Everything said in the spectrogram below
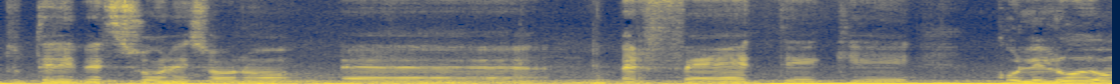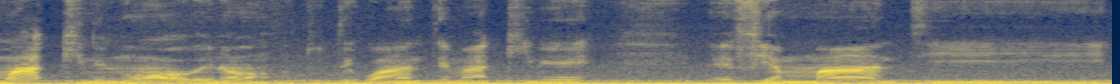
tutte le persone sono eh, perfette, che con le loro macchine nuove, no? Tutte quante macchine eh, fiammanti,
